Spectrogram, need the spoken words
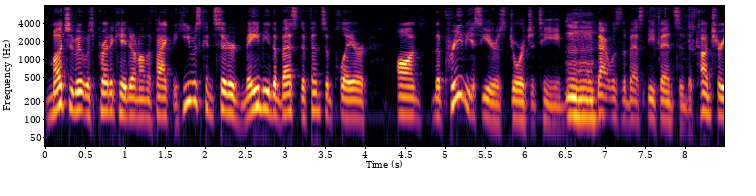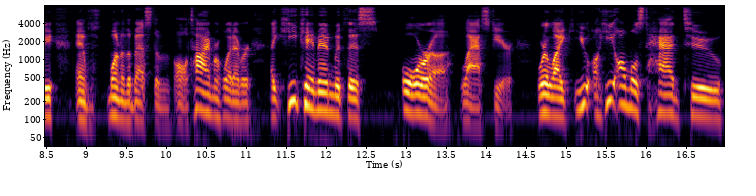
much of it was predicated on the fact that he was considered maybe the best defensive player on the previous year's Georgia team Mhm. that was the best defense in the country and one of the best of all time or whatever. Like he came in with this aura last year where like you he almost had to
